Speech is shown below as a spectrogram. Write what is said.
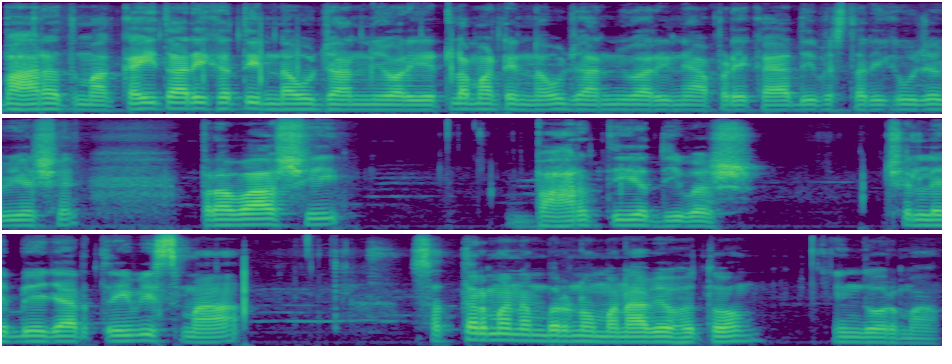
ભારતમાં. કઈ તારીખ હતી? નવ જાન્યુઆરી. એટલા માટે નવ જાન્યુઆરીને આપણે કયા દિવસ તરીકે ઉજવીએ છીએ? પ્રવાસી ભારતીય દિવસ. છેલ્લે બે હજાર ત્રેવીસમાં સત્તરમા નંબરનો મનાવ્યો હતો ઇન્દોરમાં.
